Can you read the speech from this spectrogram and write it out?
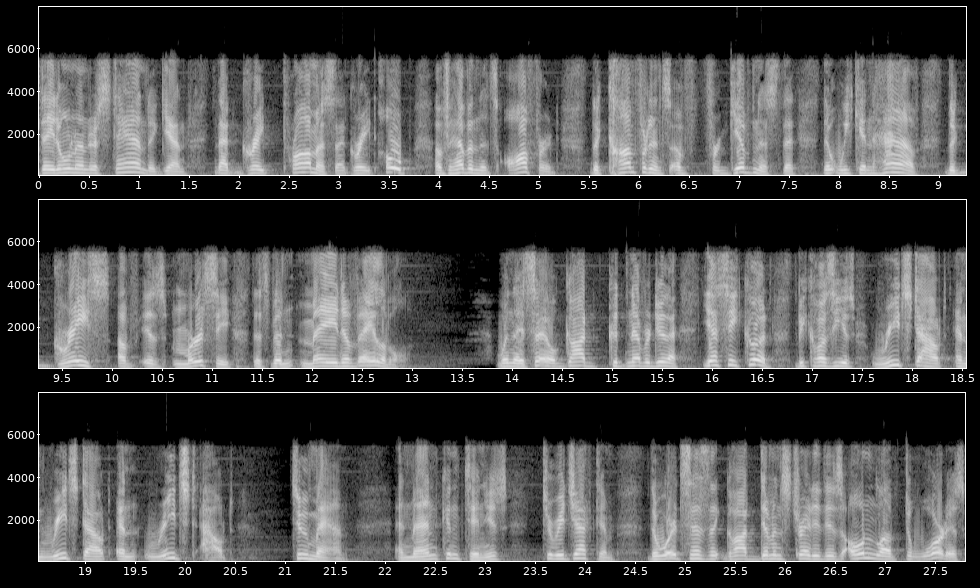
They don't understand, again, that great promise, that great hope of heaven that's offered, the confidence of forgiveness that, that we can have, the grace of His mercy that's been made available. When they say, oh, God could never do that. Yes, He could, because He has reached out and reached out and reached out to man. And man continues to reject him. The word says that God demonstrated his own love toward us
